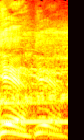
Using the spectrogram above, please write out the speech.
Yeah. yeah.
